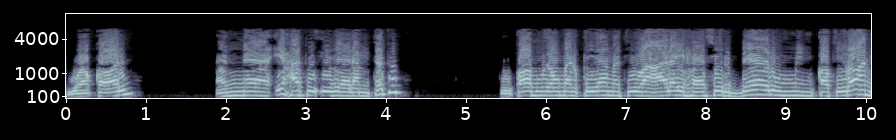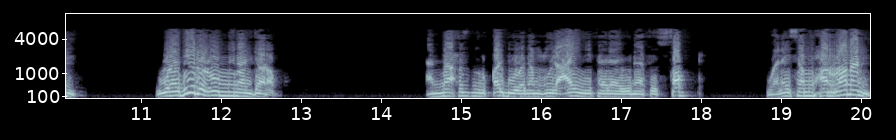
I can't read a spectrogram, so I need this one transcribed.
وقال النائحة إذا لم تتب تقام يوم القيامة وعليها سربال من قطران ودرع من الجرب. أما حزن القلب ودمع العين فلا ينافي الصبر وليس محرما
